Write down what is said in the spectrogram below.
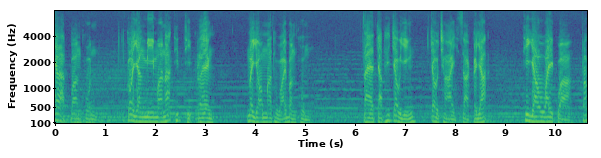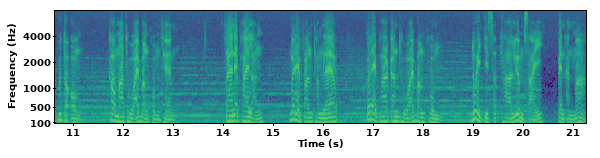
ญาติบางคน ก็ยังมีมานะทิฏฐิแรง ไม่ยอมมาถวายบังคม แต่จัดให้เจ้าหญิง เจ้าชายสากยะ ที่เยาว์วัยกว่าพระพุทธองค์เข้ามาถวายบังคมแทน แต่ในภายหลังเมื่อได้ฟังทำแล้ว ก็ได้พากันถวายบังคม ด้วยจิตศรัทธาเลื่อมใสเป็นอันมาก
